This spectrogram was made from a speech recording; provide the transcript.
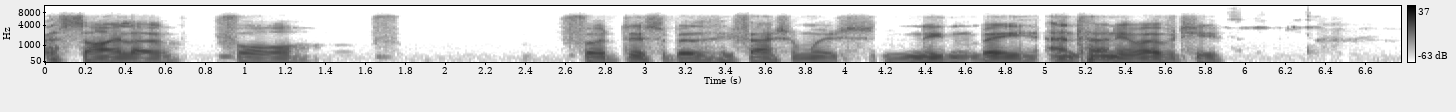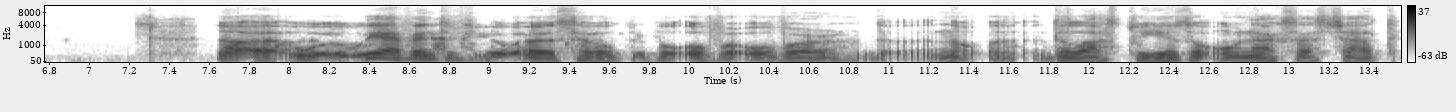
a silo for for disability fashion which needn't be. Antonio over to you. Now uh, we have interviewed uh, several people over over the, no, uh, the last two years on Access Chat,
